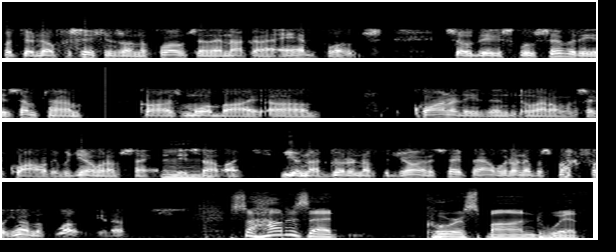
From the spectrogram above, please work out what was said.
but there are no positions on the floats, and they're not going to add floats. So the exclusivity is sometimes caused more by um, quantity than well, I don't want to say quality, but you know what I'm saying. Mm-hmm. It's not like you're not good enough to join. It's hey pal, we don't have a spot for you on the float. You know. So how does that correspond with?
